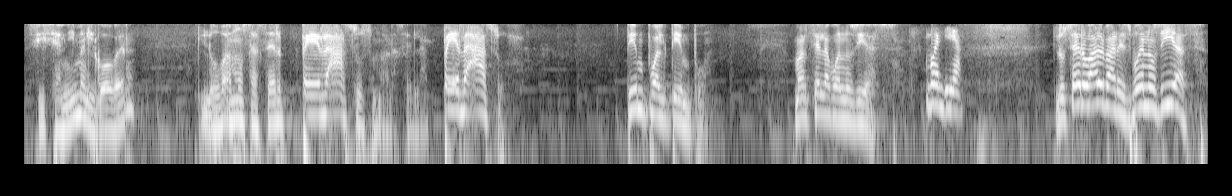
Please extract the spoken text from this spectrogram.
Si se anima el gober, lo vamos a hacer pedazos, Marcela, pedazos. Tiempo al tiempo. Marcela, buenos días. Buen día. Lucero Álvarez, buenos días.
